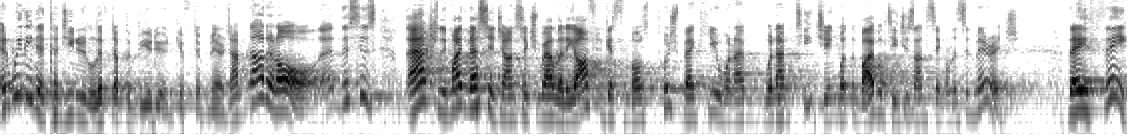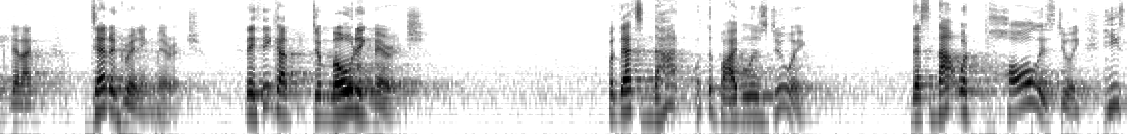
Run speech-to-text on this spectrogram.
And we need to continue to lift up the beauty and gift of marriage. I'm not at all. And this is actually my message on sexuality often gets the most pushback here when I'm when I'm teaching what the Bible teaches on singleness and marriage. They think that I'm denigrating marriage. They think I'm demoting marriage. But that's not what the Bible is doing. That's not what Paul is doing. He's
